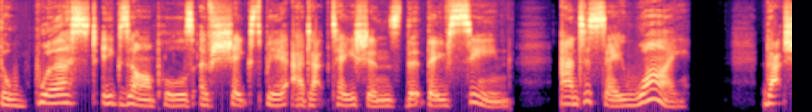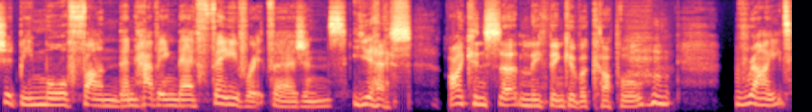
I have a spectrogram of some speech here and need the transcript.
the worst examples of Shakespeare adaptations that they've seen and to say why. That should be more fun than having their favourite versions. Yes, I can certainly think of a couple. Right.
